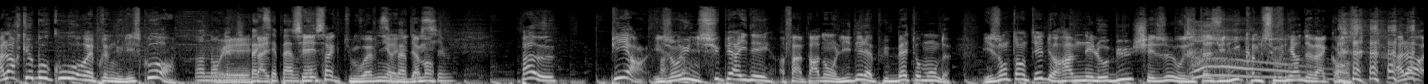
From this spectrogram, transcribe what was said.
Alors que beaucoup auraient prévenu les secours. Oh non, Oui. ne dis pas Bah, que c'est pas vrai. C'est ça que tu me vois venir pas évidemment. possible. Pas eux. Pire, ils ont eu une super idée. Enfin, pardon, l'idée la plus bête au monde. Ils ont tenté de ramener l'obus chez eux aux États-Unis comme souvenir de vacances. Alors,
